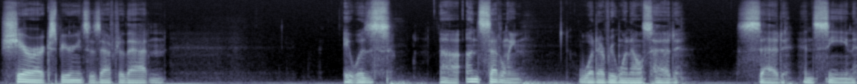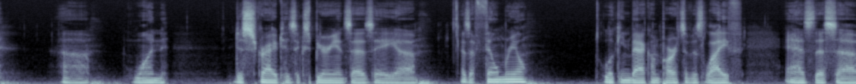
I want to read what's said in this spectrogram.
share our experiences after that and it was uh, unsettling what everyone else had said and seen. Uh, one described his experience as a uh, as a film reel looking back on parts of his life as this uh,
